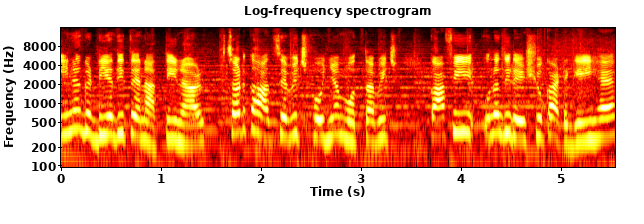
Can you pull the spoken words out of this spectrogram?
ਇਹਨਾਂ ਗੱਡੀਆਂ ਦੀ ਤੈਨਾਤੀ ਨਾਲ ਸੜਕ ਹਾਦਸੇ ਵਿੱਚ ਹੋਈਆਂ ਮੌਤਾਂ ਵਿੱਚ ਕਾਫੀ ਉਹਨਾਂ ਦੀ ਰੇਸ਼ੀਓ ਘਟ ਗਈ ਹੈ।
